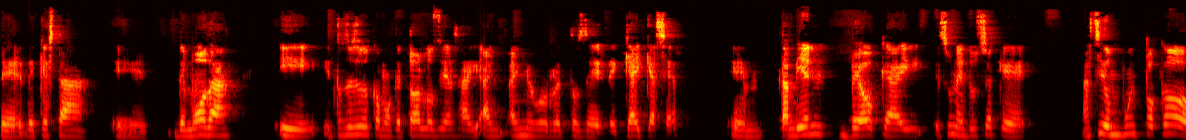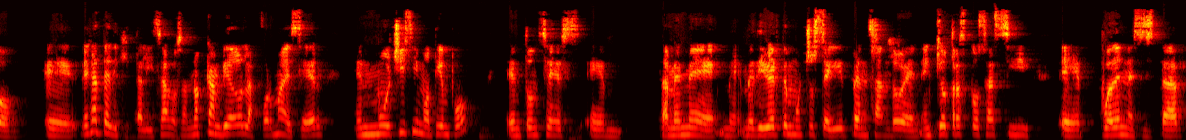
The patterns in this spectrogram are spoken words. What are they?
de, de qué está eh, de moda. Y entonces eso como que todos los días hay, hay, hay nuevos retos de, de, qué hay que hacer. también veo que hay, es una industria que ha sido muy poco, déjate digitalizado, o sea, no ha cambiado la forma de ser en muchísimo tiempo. Entonces, también me, me, me, divierte mucho seguir pensando en, en qué otras cosas sí eh, pueden necesitar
